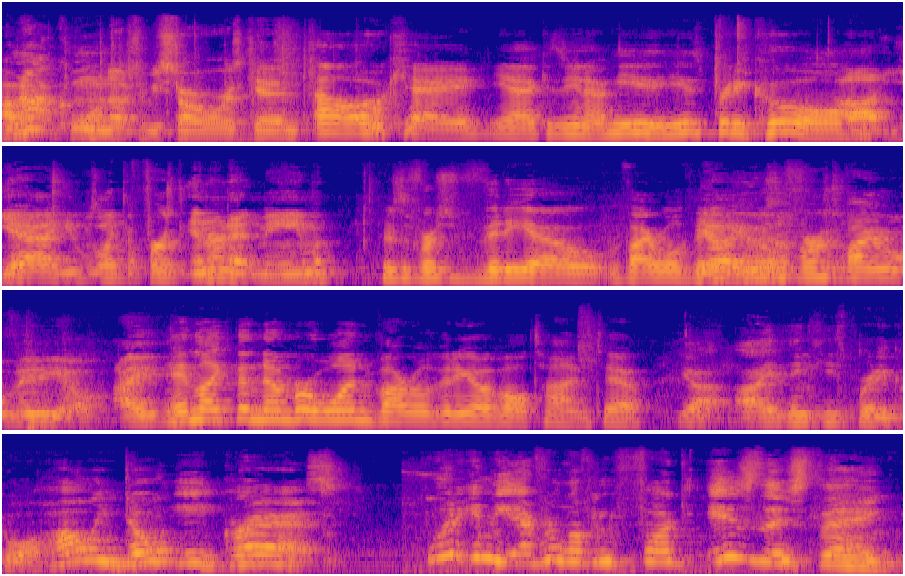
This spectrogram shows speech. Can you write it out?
I'm not cool enough to be Star Wars kid. Oh, okay. Yeah, because, you know, he he's pretty cool. Uh, yeah, he was like the first internet meme. He was the first video, viral video. Yeah, he was the first viral video. I think and, like, the number one viral video of all time, too. Yeah, I think he's pretty cool. Holly, don't eat grass. What in the ever loving fuck is this thing?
